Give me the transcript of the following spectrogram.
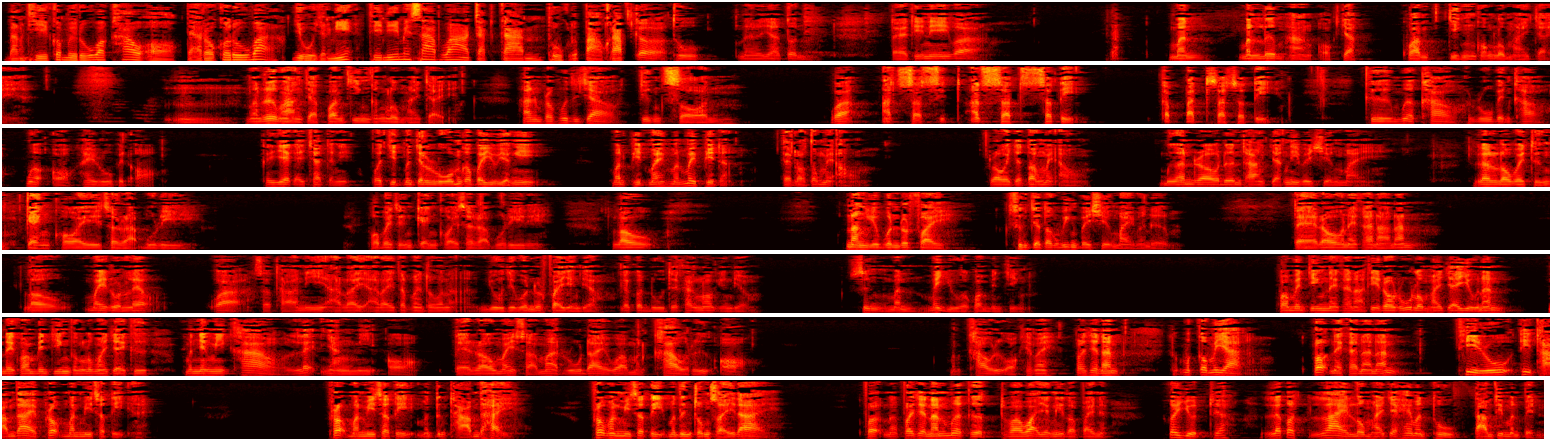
บางทีก็ไม่รู้ว่าเข้าออก แต่เราก็รู้ว่าอยู่อย่างนี้ ทีนี้ไม่ทราบว่าจัดการถูกหรือเปล่าครับ ก็ถูกในระยะต้น แต่ทีนี้ว่ามันมันเริ่มห่างออกจากความจริงของลมหายใจ มันเริ่มห่างจากความจริงของลมหายใจอันพระพุทธเจ้าจึงสอนว่าอัศสิตอัศสติ กับปัสสัสติ คือเมื่อเข้ารู้เป็นเข้า เมื่อออกให้รู้เป็นออก ก็แยกไอ้ชัดอย่างนี้พอจิตมันจะหลวมเข้าไปอยู่อย่างนี้ มันผิดไหมมันไม่ผิดอะ แต่เราต้องไม่เอา เราจะต้องไม่เอา เหมือนเราเดินทางจากนี่ไปเชียงใหม่ แล้วเราไปถึงแก่งคอยสระบุรี พอไปถึงแก่งคอยสระบุรีนี่ เรานั่งอยู่บนรถไฟ ซึ่งจะต้องวิ่งไปเชียงใหม่เหมือนเดิม แต่เราในขณะนั้น เราไม่รนแล้วว่าสถานีอะไรอะไรทำไมตรงนั้นอยู่ที่บนรถไฟอย่างเดียว แล้วก็ดูแต่ข้างนอกอย่างเดียว ซึ่งมันไม่อยู่กับความเป็นจริง ความเป็นจริงในขณะที่เรารู้ลมหายใจอยู่นั้น ในความเป็นจริงของลมหายใจคือ มันยังมีข้าวและยังมีออก แต่เราไม่สามารถรู้ได้ว่ามันเข้าหรือออก มันเข้าหรือออกใช่ไหมเพราะฉะนั้นมันก็ไม่ยาก เพราะในขณะนั้นที่รู้ที่ถามได้ เพราะมันมีสติไงเพราะมันมีสติมันถึงถามได้ เพราะมันมีสติมันถึงสงสัยได้ เพราะเพราะฉะนั้นเมื่อเกิดภาวะอย่างนี้ต่อไปเนี่ย ก็หยุดเสียแล้วก็ไล่ลมหายใจให้มันถูกตามที่มันเป็น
